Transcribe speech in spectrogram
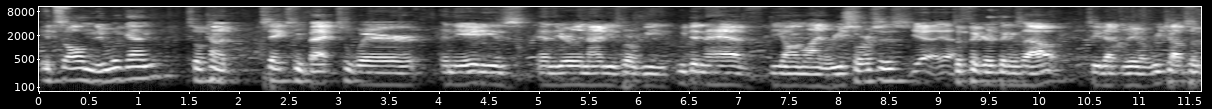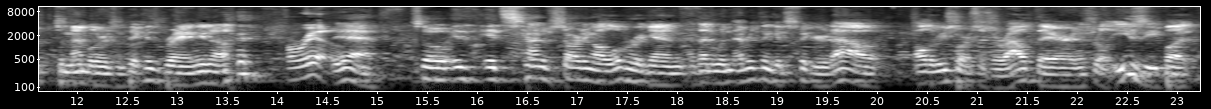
it's all new again. So it kind of takes me back to where in the 80s and the early 90s where we, we didn't have the online resources Yeah, yeah. to figure things out. So you'd have to you know, reach out to, to Memblers and pick his brain, you know. For real. Yeah. So it, it's kind of starting all over again, and then when everything gets figured out, all the resources are out there, and it's real easy. But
